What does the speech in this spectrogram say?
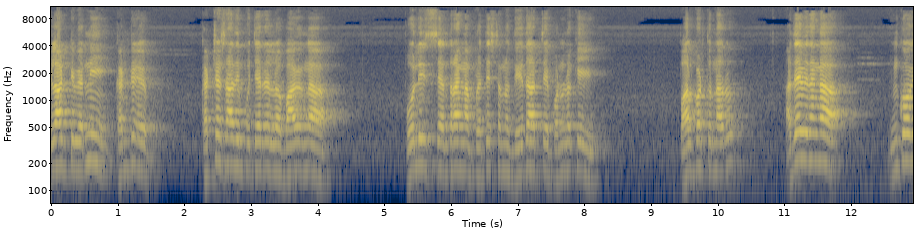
ఇలాంటివన్నీ కంటి కక్ష సాధింపు చర్యల్లో భాగంగా పోలీస్ యంత్రాంగం ప్రతిష్టను దిగదార్చే పనులకి పాల్పడుతున్నారు. అదేవిధంగా ఇంకొక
